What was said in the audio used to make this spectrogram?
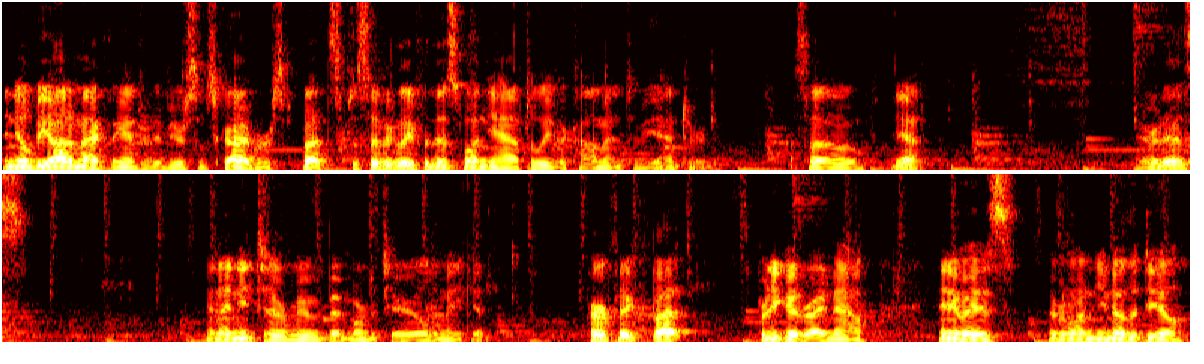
And you'll be automatically entered if you're subscribers. But specifically for this one, you have to leave a comment to be entered. So yeah, there it is. And I need to remove a bit more material to make it perfect, but it's pretty good right now. Anyways, everyone, you know the deal.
